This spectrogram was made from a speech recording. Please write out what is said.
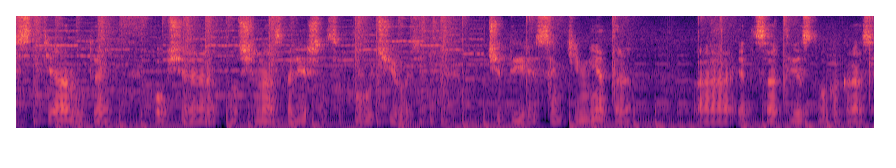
стянуты. Общая толщина столешницы получилась 4 сантиметра. А, это соответствовало как раз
